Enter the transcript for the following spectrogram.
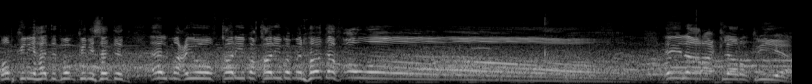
ممكن يهدد ممكن يسدد. المعيوف قريبة قريبة من هدف. أول إلى ركلة ركنية.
